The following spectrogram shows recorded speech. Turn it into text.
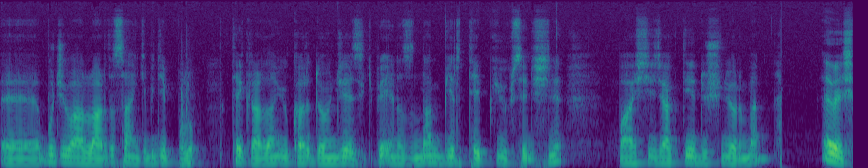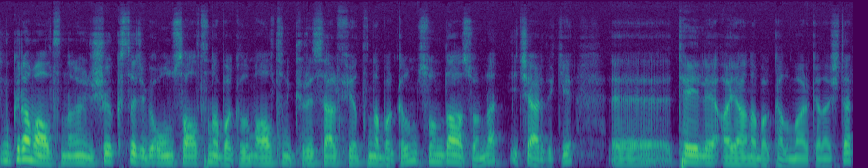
E, bu civarlarda sanki bir dip bulup tekrardan yukarı döneceğiz gibi en azından bir tepki yükselişini başlayacak diye düşünüyorum ben. Evet şimdi gram altından önce şöyle kısaca bir ons altına bakalım. Altının küresel fiyatına bakalım. Sonra daha sonra içerideki e, TL ayağına bakalım arkadaşlar.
